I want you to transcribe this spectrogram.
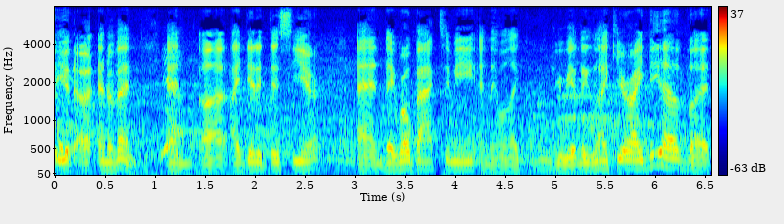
you know an event. Yeah. And uh, I did it this year, and they wrote back to me and they were like, "We really like your idea, but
